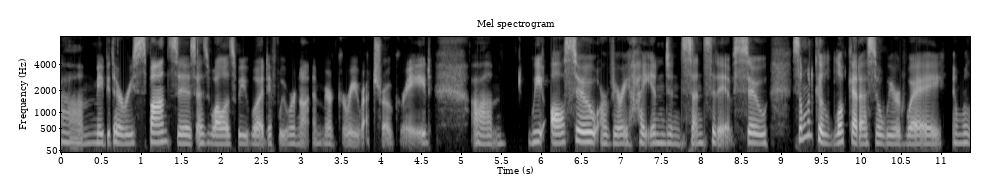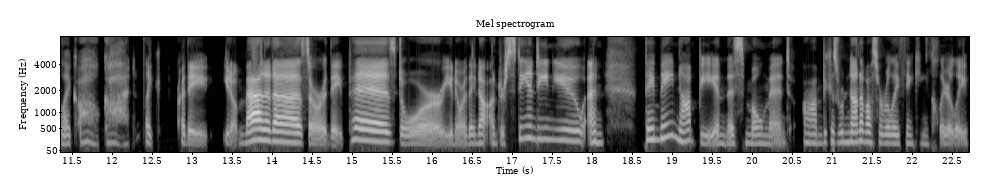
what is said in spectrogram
um, maybe their responses as well as we would if we were not in Mercury retrograde. Um, we also are very heightened and sensitive. So someone could look at us a weird way and we're like, oh God, like, are they, you know, mad at us or are they pissed or, you know, are they not understanding you? And they may not be in this moment um, because we're none of us are really thinking clearly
